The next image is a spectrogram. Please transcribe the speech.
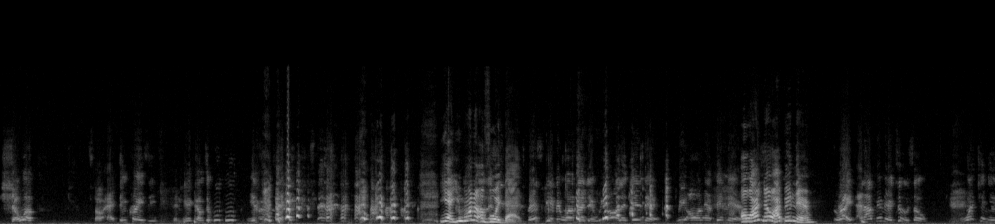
show up, start acting crazy, then here comes a whoop whoop. You know. yeah, you want to avoid let's that. Keep, let's keep it 100. We all have been there. We all have been there. Oh, I know. I've been there. Right, and I've been there too. So, what can you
